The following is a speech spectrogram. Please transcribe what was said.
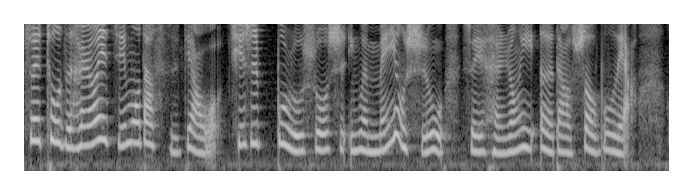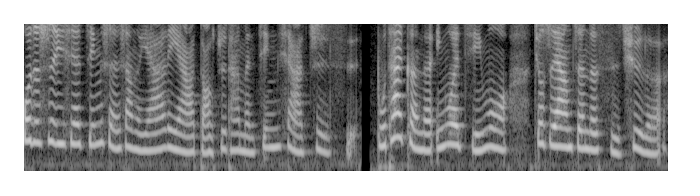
所以兔子很容易寂寞到死掉哦。其实不如说是因为没有食物，所以很容易饿到受不了，或者是一些精神上的压力啊，导致它们惊吓致死。不太可能因为寂寞就这样真的死去了。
